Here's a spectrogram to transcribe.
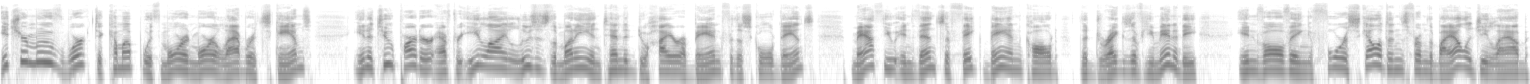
It's Your Move worked to come up with more and more elaborate scams. In a two parter, after Eli loses the money intended to hire a band for the school dance, Matthew invents a fake band called the Dregs of Humanity, involving four skeletons from the biology lab,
